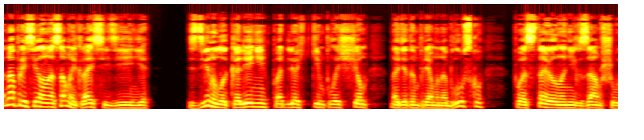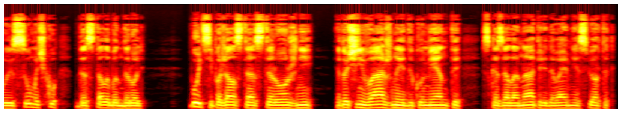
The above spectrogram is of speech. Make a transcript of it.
Она присела на самый край сиденья, сдвинула колени под легким плащом, надетым прямо на блузку, поставила на них замшевую сумочку, достала бандероль. — Будьте, пожалуйста, осторожней, это очень важные документы, — сказала она, передавая мне сверток,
